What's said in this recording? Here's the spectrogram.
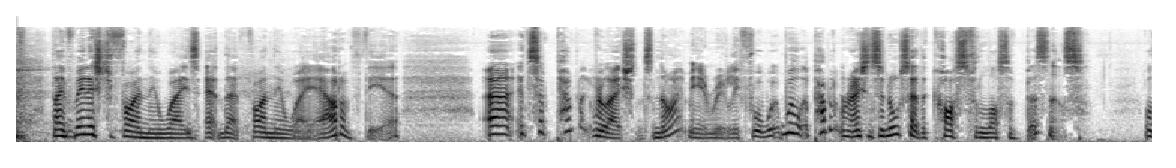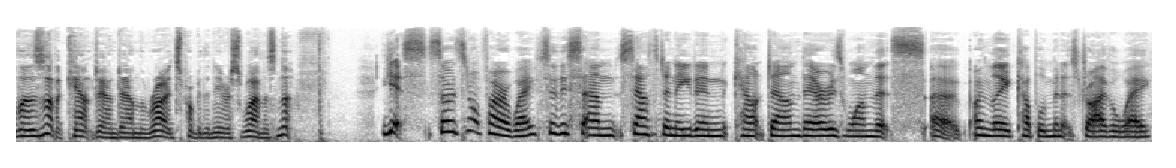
they've managed to find their ways at that, find their way out of there. Uh, it's a public relations nightmare, really. For well, public relations and also the cost for the loss of business. Although there's not a countdown down the road, it's probably the nearest one, isn't it? Yes, so it's not far away. So this um, South Dunedin countdown, there is one that's uh, only a couple of minutes drive away.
